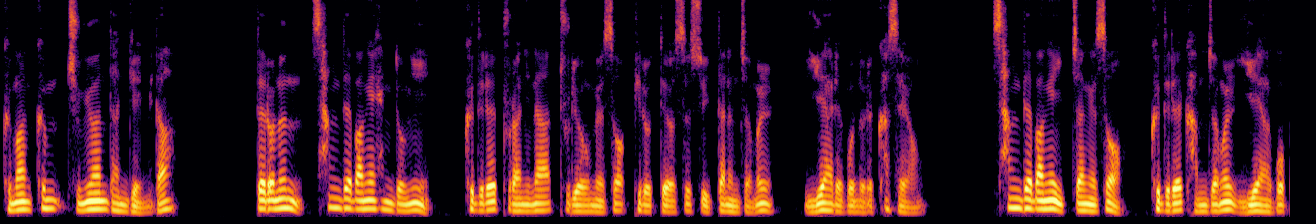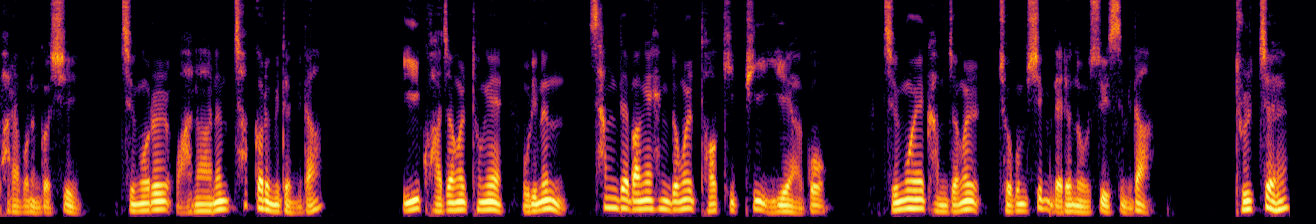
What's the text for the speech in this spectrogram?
그만큼 중요한 단계입니다. 때로는 상대방의 행동이 그들의 불안이나 두려움에서 비롯되었을 수 있다는 점을 이해하려고 노력하세요. 상대방의 입장에서 그들의 감정을 이해하고 바라보는 것이 증오를 완화하는 첫걸음이 됩니다. 이 과정을 통해 우리는 상대방의 행동을 더 깊이 이해하고 증오의 감정을 조금씩 내려놓을 수 있습니다. 둘째,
